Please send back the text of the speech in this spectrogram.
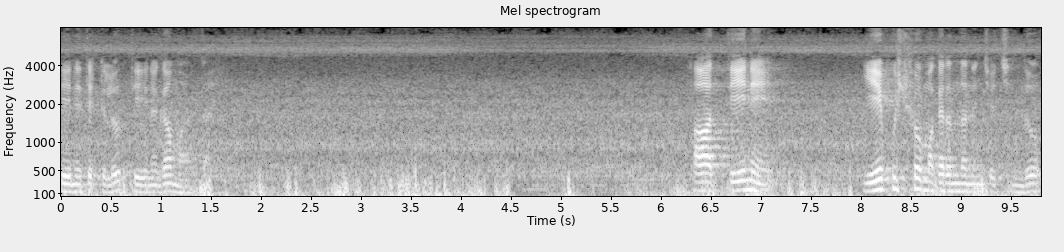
తేనెతిట్టులో తేనెగా మారుతాయి. ఆ తేనె ఏ పుష్ప మకరందం నుంచి వచ్చిందో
